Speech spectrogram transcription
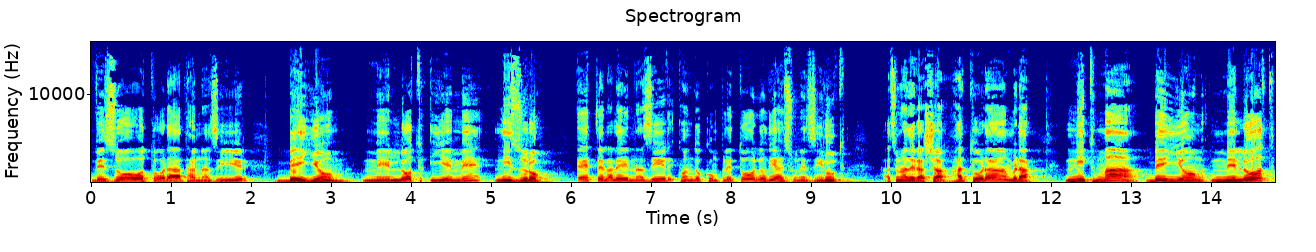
Bezo Torat Hanazir. Beyom Melot Yeme Nizro. Esta es la ley del Nazir cuando completó los días de su Nezirut. Hace una derasha. Hatorah Ambra. Nitma Beyom Melot.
